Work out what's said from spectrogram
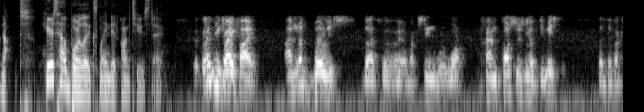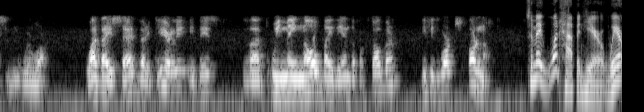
not. Here's how Bourla explained it on Tuesday. Let me clarify. I'm not bullish that the vaccine will work. I'm cautiously optimistic that the vaccine will work. What I said very clearly it is that we may know by the end of October if it works or not. So, Meg, what happened here? Where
